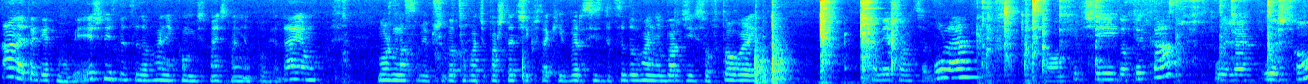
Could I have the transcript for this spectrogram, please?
Ale tak jak mówię, jeśli zdecydowanie komuś z Państwa nie odpowiadają, można sobie przygotować pasztecik w takiej wersji zdecydowanie bardziej softowej. Zamieszam cebulę. O, kiedy się jej dotyka łyżką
